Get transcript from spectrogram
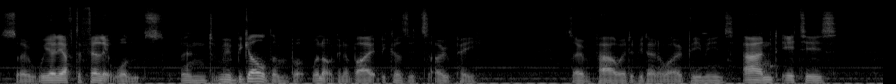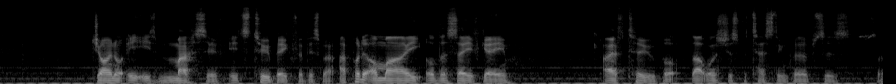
So we only have to fill it once, and we'd be golden, but we're not going to buy it because it's OP. It's overpowered if you don't know what OP means. And it is giant. It is massive. It's too big for this map. I put it on my other save game. I have two, but that one's just for testing purposes. So,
